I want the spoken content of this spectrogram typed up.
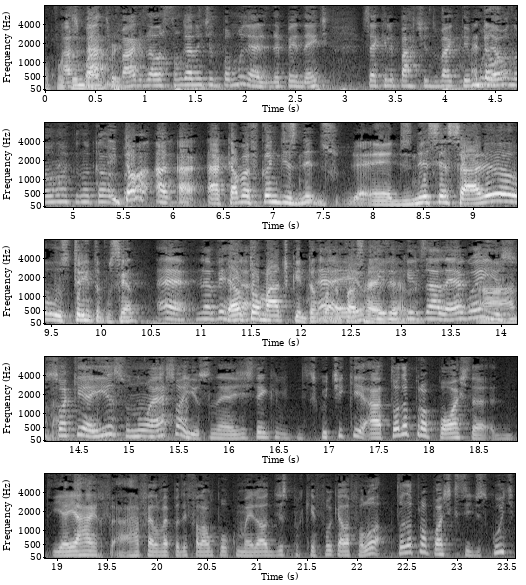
as quatro vagas elas são garantidas para mulheres, independente se aquele partido vai ter então, mulher ou não no, no Então a, a, acaba ficando desne, é, desnecessário os 30%. É, na verdade. É automático então quando é, passa a reserva. O que eles alegam é ah, isso. Tá. Só que é isso, não é só isso, né? A gente tem que discutir que a toda proposta, e aí a, a Rafaela vai poder falar um pouco melhor disso, porque foi o que ela falou, toda proposta que se discute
